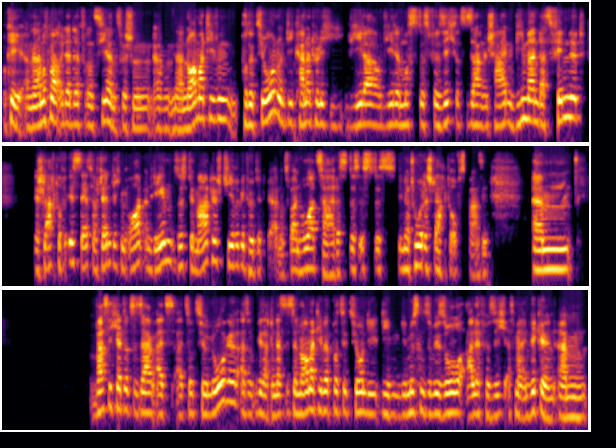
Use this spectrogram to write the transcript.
okay, ähm, da muss man wieder differenzieren zwischen ähm, einer normativen Position und die kann natürlich jeder und jede muss das für sich sozusagen entscheiden, wie man das findet. Der Schlachthof ist selbstverständlich ein Ort, an dem systematisch Tiere getötet werden, und zwar in hoher Zahl. Das, das ist das, die Natur des Schlachthofs quasi. Ähm, was ich jetzt sozusagen als, als Soziologe, also wie gesagt, und das ist eine normative Position, die, die, die müssen sowieso alle für sich erstmal entwickeln. Ähm,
